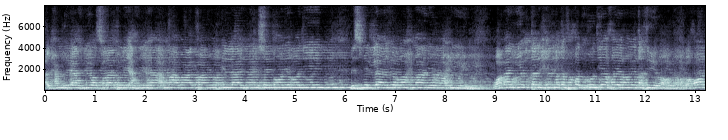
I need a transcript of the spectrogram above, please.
الحمد لله والصلاة لأهلها أما بعد فأعوذ بالله من الشيطان الرجيم. بسم الله الرحمن الرحيم. ومن يؤت الحكمة فقد أوتي خيرا كثيرا. وقال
